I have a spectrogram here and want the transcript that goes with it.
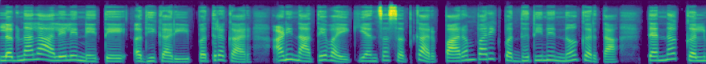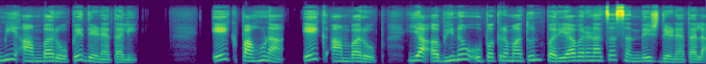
लग्नाला आलेले नेते अधिकारी पत्रकार आणि नातेवाईक यांचा सत्कार पारंपरिक पद्धतीने न करता त्यांना कलमी आंबा रोपे देण्यात आली. एक पाहुणा एक आंबारोप या अभिनव उपक्रमातून पर्यावरणाचा संदेश देण्यात आला.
